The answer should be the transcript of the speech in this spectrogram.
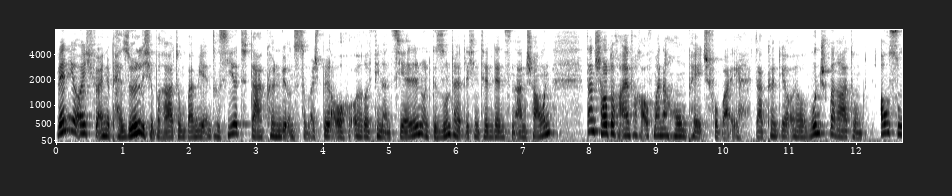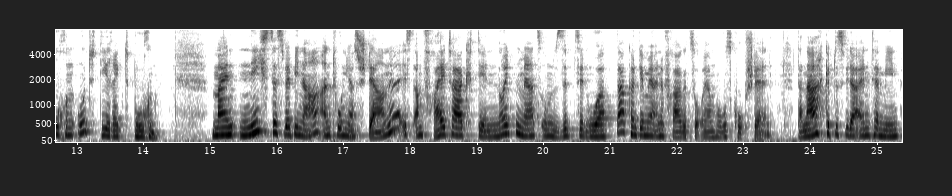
Wenn ihr euch für eine persönliche Beratung bei mir interessiert, da können wir uns zum Beispiel auch eure finanziellen und gesundheitlichen Tendenzen anschauen, dann schaut doch einfach auf meiner Homepage vorbei. Da könnt ihr eure Wunschberatung aussuchen und direkt buchen. Mein nächstes Webinar, Antonias Sterne, ist am Freitag, den 9. März um 17 Uhr. Da könnt ihr mir eine Frage zu eurem Horoskop stellen. Danach gibt es wieder einen Termin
